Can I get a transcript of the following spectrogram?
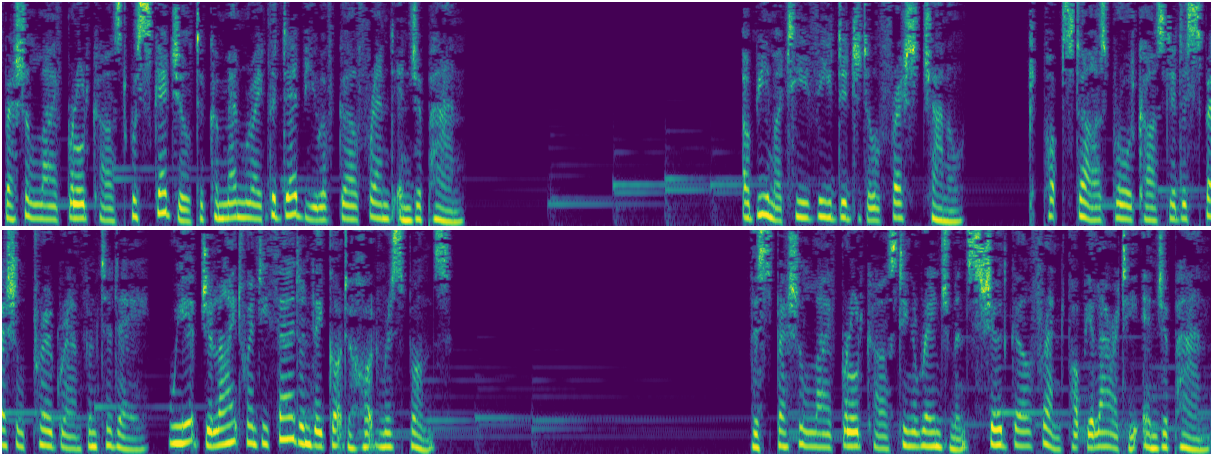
special live broadcast was scheduled to commemorate the debut of Girlfriend in Japan. Abema TV Digital Fresh Channel. K-pop stars broadcasted a special program from today, we at July 23 and they got a hot response. The special live broadcasting arrangements showed Girlfriend popularity in Japan.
